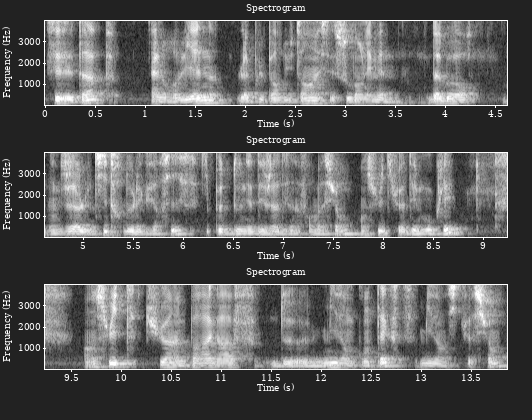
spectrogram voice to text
ces étapes, elles reviennent la plupart du temps et c'est souvent les mêmes. D'abord, déjà le titre de l'exercice qui peut te donner déjà des informations. Ensuite, tu as des mots-clés. Ensuite, tu as un paragraphe de mise en contexte, mise en situation,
